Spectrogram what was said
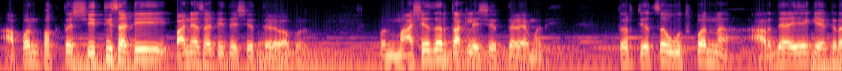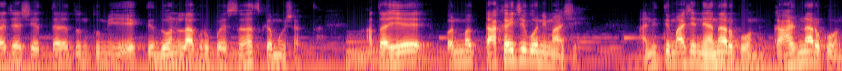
आपण फक्त शेतीसाठी पाण्यासाठी ते शेततळे वापरतो. पण मासे जर टाकले शेततळ्यामध्ये तर त्याचं उत्पन्न अर्ध्या एक एकराच्या शेततळ्यातून तुम्ही एक ते दोन लाख रुपये सहज कमवू शकता. आता हे पण मग टाकायचे कोणी मासे? आणि ते मासे नेणार कोण? काढणार कोण?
